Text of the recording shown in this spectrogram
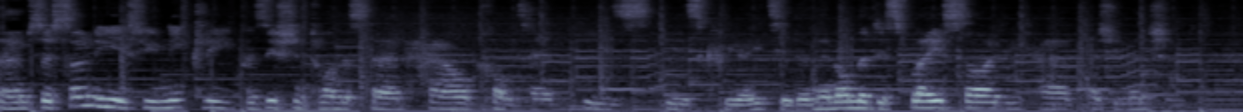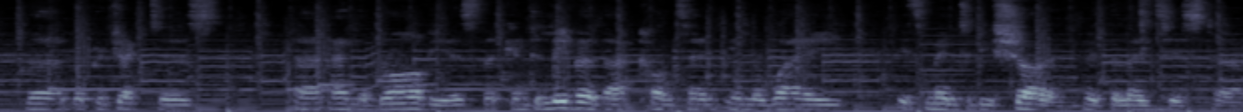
Um, so Sony is uniquely positioned to understand how content is, is created. And then on the display side, we have, as you mentioned, the, the projectors uh, and the Bravias that can deliver that content in the way it's meant to be shown with the latest uh,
